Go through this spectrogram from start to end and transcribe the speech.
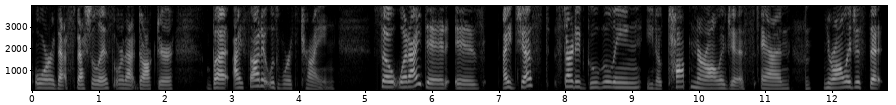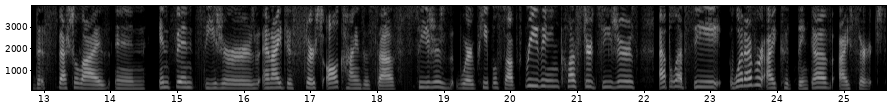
or that specialist or that doctor, but I thought it was worth trying. So what I did is I just started Googling, you know, top neurologists and neurologists that, that specialize in infant seizures. And I just searched all kinds of stuff seizures where people stopped breathing, clustered seizures, epilepsy, whatever I could think of, I searched.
